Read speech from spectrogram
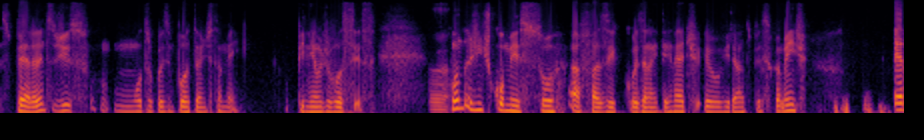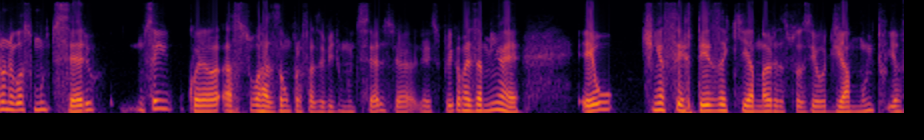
Espera, antes disso, uma outra coisa importante também. Opinião de vocês. Quando a gente começou a fazer coisa na internet, eu virado especificamente, era um negócio muito sério. Não sei qual é a sua razão pra fazer vídeo muito sério, você já, já explica, mas a minha é. Eu tinha certeza que a maioria das pessoas ia odiar muito, ia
